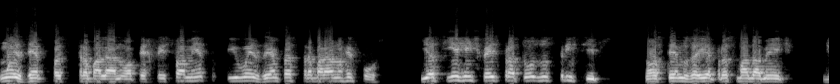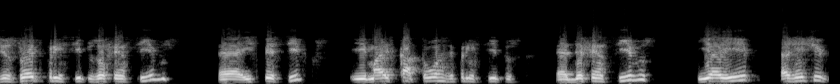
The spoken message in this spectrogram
um exemplo para se trabalhar no aperfeiçoamento e um exemplo para se trabalhar no reforço. E assim a gente fez para todos os princípios. Nós temos aí aproximadamente 18 princípios ofensivos é, específicos e mais 14 princípios é, defensivos. E aí a gente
